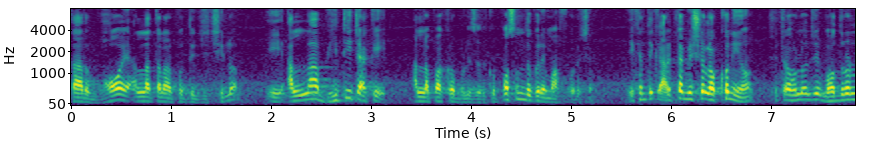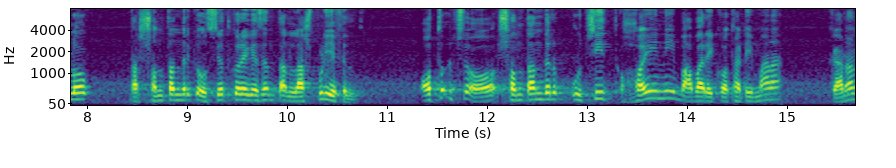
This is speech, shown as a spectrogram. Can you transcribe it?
তার ভয় আল্লাহ তালার প্রতি যে ছিল, এই আল্লাহ ভীতিটাকে আল্লাহ পাকরবুল ইজত খুব পছন্দ করে মাফ করেছেন। এখান থেকে আরেকটা বিষয় লক্ষণীয়, সেটা হলো যে ভদ্রলোক তার সন্তানদেরকে ওসিয়ত করে গেছেন, তার লাশ পুড়িয়ে ফেলতে। অথচ সন্তানদের উচিত হয়নি বাবার এই কথাটি মানা, কারণ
